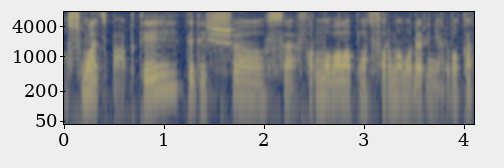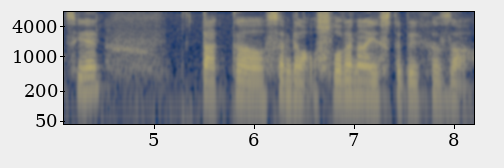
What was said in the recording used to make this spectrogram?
8 eh, let zpátky, když eh, se formovala platforma moderní advokacie, tak jsem byla oslovena, jestli bych za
